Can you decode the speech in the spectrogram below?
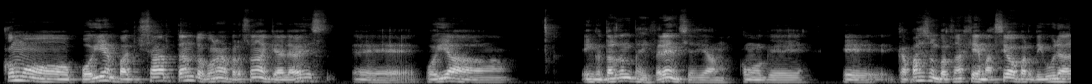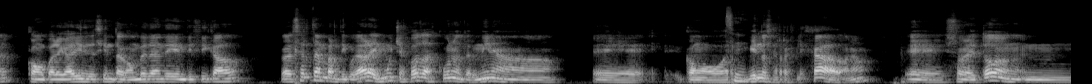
cómo podía empatizar tanto con una persona que a la vez eh, podía encontrar tantas diferencias, digamos. Como que eh, capaz es un personaje demasiado particular, como para que alguien se sienta completamente identificado. Pero al ser tan particular hay muchas cosas que uno termina eh, como Sí. viéndose reflejado, ¿no? Sobre todo en,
